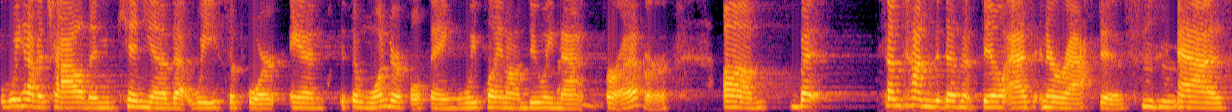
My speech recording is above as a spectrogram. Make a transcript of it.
we have a child in Kenya that we support, and it's a wonderful thing. We plan on doing that forever. Um, but sometimes it doesn't feel as interactive mm-hmm. as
